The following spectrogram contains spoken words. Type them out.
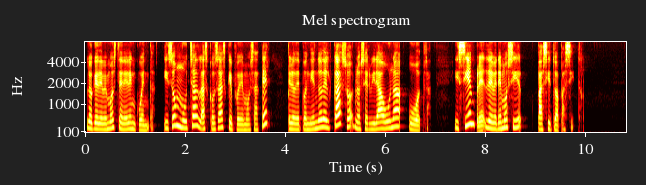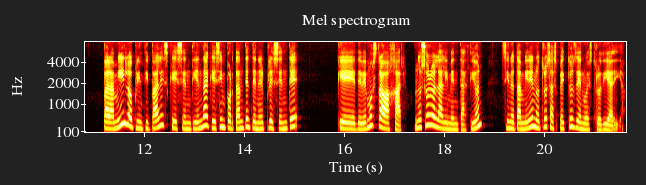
lo que debemos tener en cuenta. Y son muchas las cosas que podemos hacer, pero dependiendo del caso nos servirá una u otra. Y siempre deberemos ir pasito a pasito. Para mí lo principal es que se entienda que es importante tener presente que debemos trabajar no solo en la alimentación, sino también en otros aspectos de nuestro día a día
